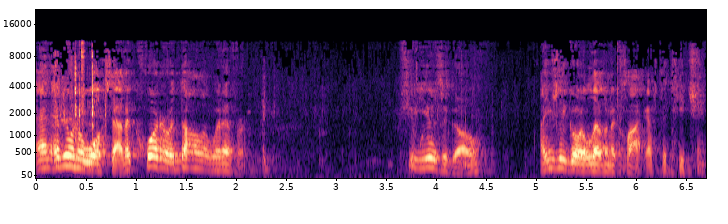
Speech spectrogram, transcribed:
And everyone who walks out, a quarter, a dollar, whatever. A few years ago, I usually go at 11 o'clock after teaching.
